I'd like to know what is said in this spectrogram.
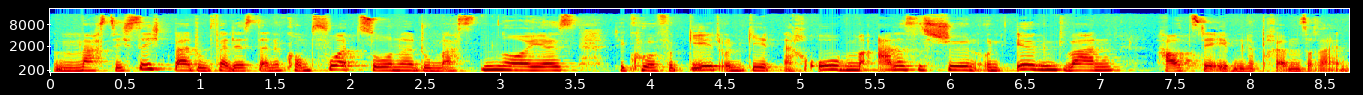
machst dich sichtbar, du verlässt deine Komfortzone, du machst Neues, die Kurve geht und geht nach oben, alles ist schön und irgendwann haut es dir eben eine Bremse rein.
